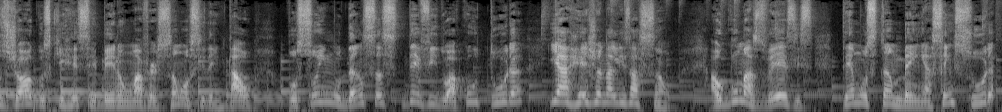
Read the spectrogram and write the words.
Muitos jogos que receberam uma versão ocidental possuem mudanças devido à cultura e à regionalização. Algumas vezes temos também a censura,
